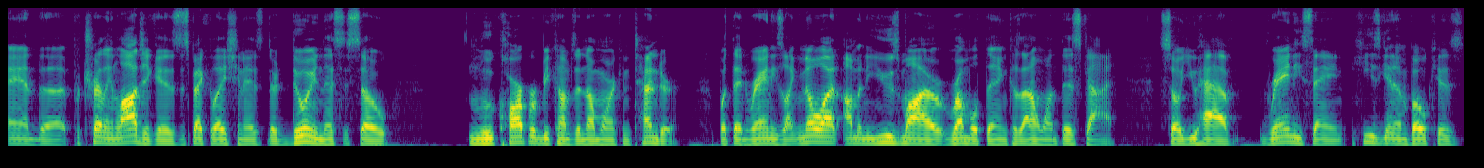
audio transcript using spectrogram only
And the portraying logic is the speculation is they're doing this so Luke Harper becomes the number one contender. But then Randy's like, you know what? I'm going to use my Rumble thing because I don't want this guy. So you have Randy saying he's going to invoke his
